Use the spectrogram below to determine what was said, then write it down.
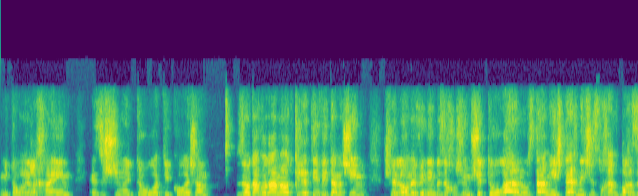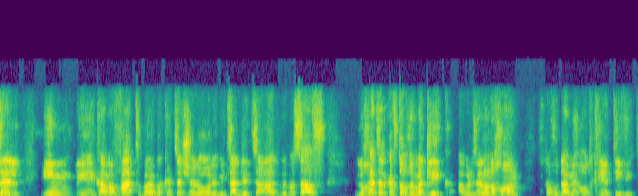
מתעורר לחיים, איזה שינוי תאורתי קורה שם. עוד עבודה מאוד קריאטיבית, אנשים שלא מבינים בזה חושבים שטהורן הוא סתם איש טכני שסוחב ברזל עם אה, כמה ואט בקצה שלו מצד לצד, ובסוף לוחץ על כפתור ומדליק, אבל זה לא נכון, זאת עבודה מאוד קריאטיבית.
